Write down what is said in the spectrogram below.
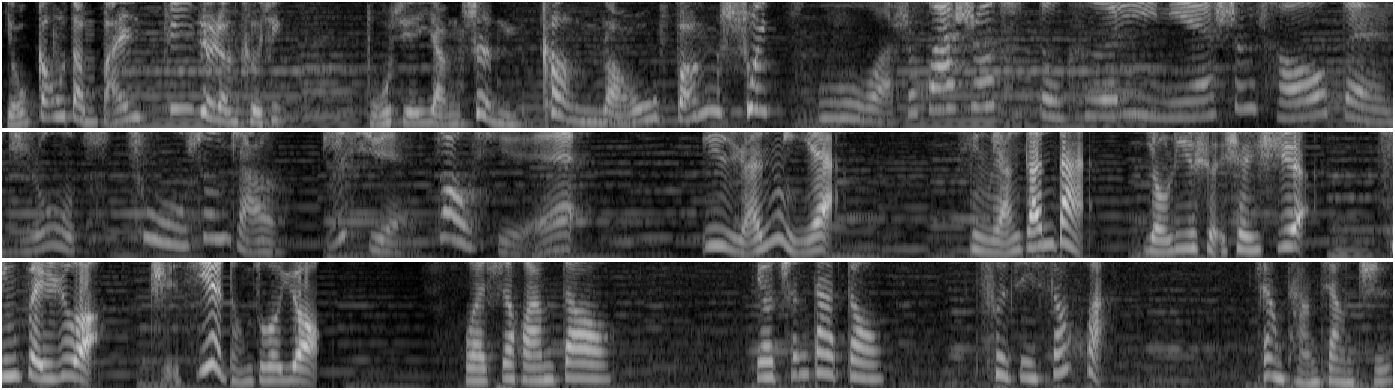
有高蛋白、低热量特性，补血养肾、抗老防衰。我是花生，都可以粘生草本植物，促生长。止血造血，薏仁米，性凉甘淡，有利水渗湿、清肺热、止泻等作用。我是黄豆，又称大豆，促进消化，降糖降脂，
